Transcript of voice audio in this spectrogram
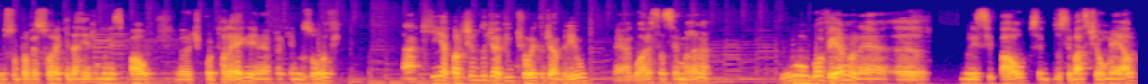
Eu sou professor aqui da rede municipal eh, de Porto Alegre, né? Para quem nos ouve. Aqui, a partir do dia 28 de abril, né, agora essa semana, o governo, né, eh, municipal do Sebastião Melo,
